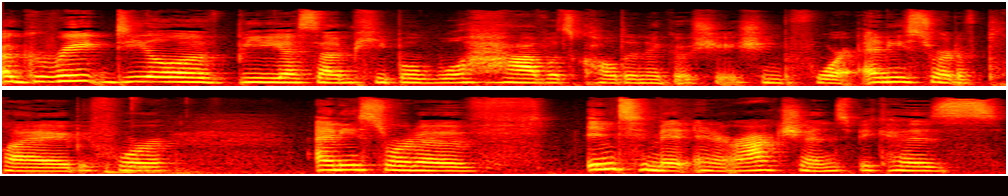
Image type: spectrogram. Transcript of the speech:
a great deal of BDSM people will have what's called a negotiation before any sort of play, before any sort of intimate interactions, because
